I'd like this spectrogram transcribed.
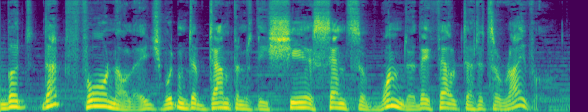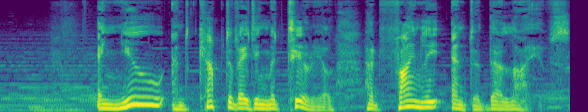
But that foreknowledge wouldn't have dampened the sheer sense of wonder they felt at its arrival. A new and captivating material had finally entered their lives.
